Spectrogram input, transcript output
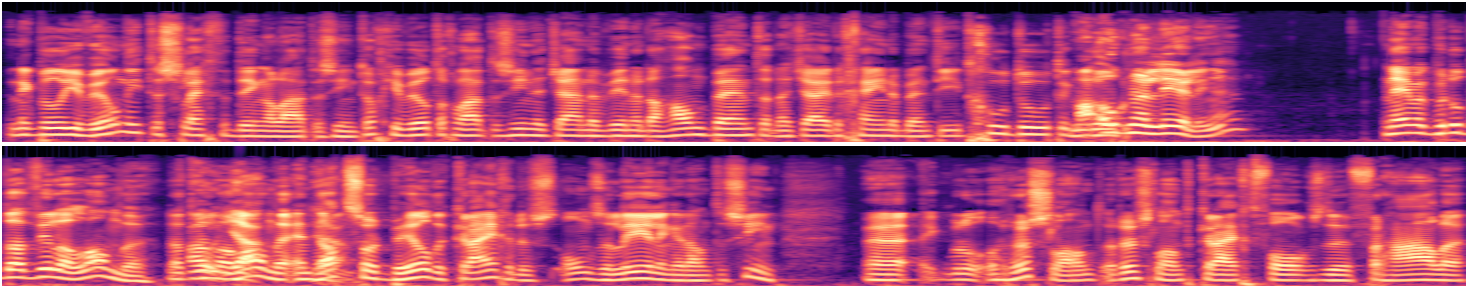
En ik bedoel, je wil niet de slechte dingen laten zien, toch? Je wilt toch laten zien dat jij aan de winnende hand bent. En dat jij degene bent die het goed doet. Ik Maar bedoel- ook naar leerlingen. Nee, maar ik bedoel, dat willen landen. Dat Oh, willen ja, landen. En ja. dat soort beelden krijgen dus onze leerlingen dan te zien. Eh, ik bedoel, Rusland. Rusland krijgt volgens de verhalen...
